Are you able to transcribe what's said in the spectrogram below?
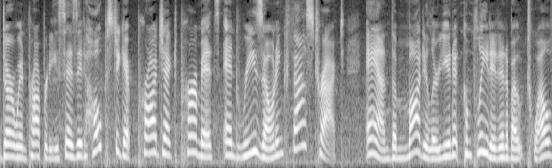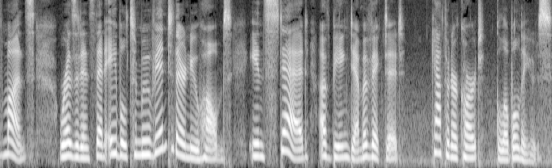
Darwin Properties says it hopes to get project permits and rezoning fast tracked and the modular unit completed in about 12 months. Residents then able to move into their new homes instead of being dem evicted. Catherine Urquhart, Global News.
